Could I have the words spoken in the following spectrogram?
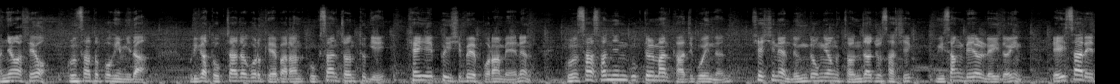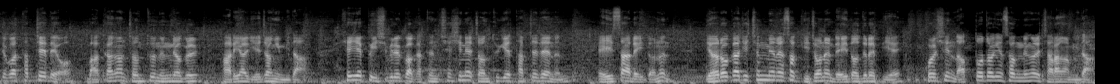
안녕하세요. 군사 돋보기입니다. 우리가 독자적으로 개발한 국산 전투기 KF-21 보라매에는 군사 선진국들만 가지고 있는 최신의 능동형 전자주사식 위상 배열 레이더인 에이사 레이더가 탑재되어 막강한 전투 능력을 발휘할 예정입니다. KF-21과 같은 최신의 전투기에 탑재되는 에이사 레이더는 여러 가지 측면에서 기존의 레이더들에 비해 훨씬 압도적인 성능을 자랑합니다.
